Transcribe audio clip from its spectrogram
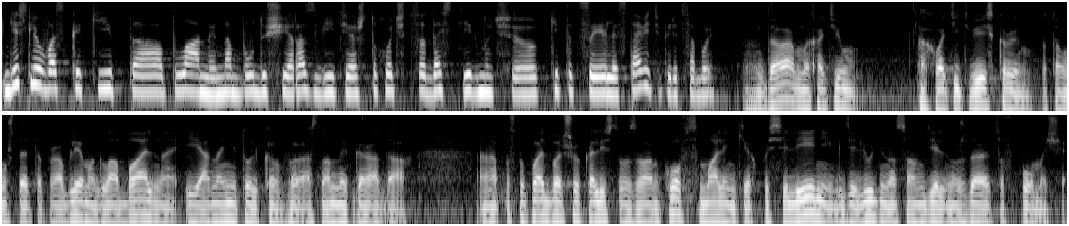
Есть ли у вас какие-то планы на будущее развитие, что хочется достигнуть, э, какие-то цели ставите перед собой? Да, мы хотим охватить весь Крым, потому что эта проблема глобальна, и она не только в основных городах. А, Поступает большое количество звонков с маленьких поселений, где люди на самом деле нуждаются в помощи.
